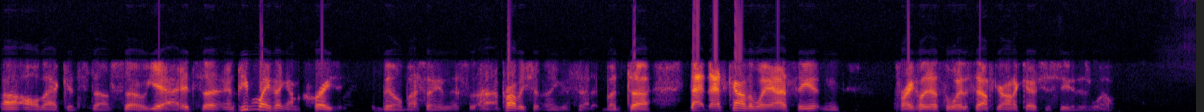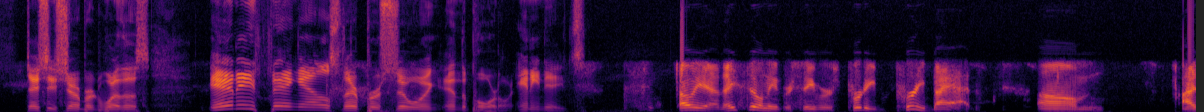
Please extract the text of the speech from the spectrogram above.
uh, all that good stuff. So yeah, it's uh, and people may think I'm crazy, Bill, by saying this. I probably shouldn't have even said it, but uh, that that's kind of the way I see it, and frankly, that's the way the South Carolina coaches see it as well. J.C. Shurburtt with us. Anything else they're pursuing in the portal? Any needs? Oh yeah, they still need receivers pretty pretty bad. Um, I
